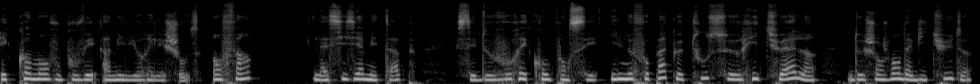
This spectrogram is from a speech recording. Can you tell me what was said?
et comment vous pouvez améliorer les choses. Enfin, la sixième étape, c'est de vous récompenser. Il ne faut pas que tout ce rituel de changement d'habitude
